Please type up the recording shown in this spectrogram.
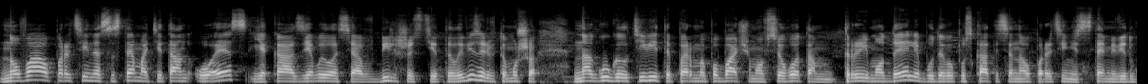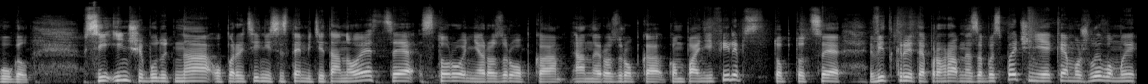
нова операційна система Titan OS, яка з'явилася в більшості телевізорів, тому що на Google TV тепер ми побачимо всього там три моделі, буде випускатися на операційній системі від Google. Всі інші будуть на операційній системі Titan OS. Це стороння розробка, а не розробка компанії Philips. Тобто, це відкрите програмне забезпечення, яке можливо ми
